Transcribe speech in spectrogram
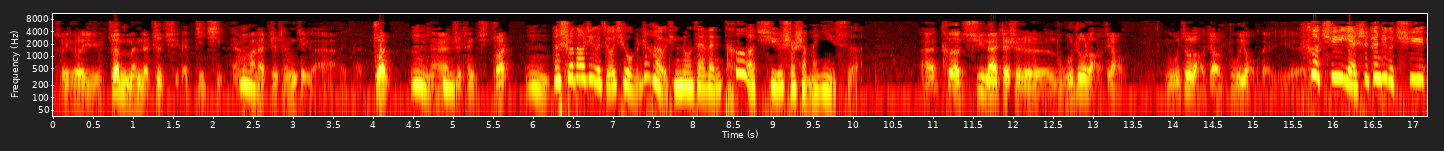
所以说有专门的制曲的机器，然后把它制成这个呃砖，嗯呃，制成曲砖。嗯，那说到这个酒曲，我们正好有听众在问特曲是什么意思？呃，特区呢，这是泸州老窖，泸州老窖独有的一个。特区也是跟这个区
